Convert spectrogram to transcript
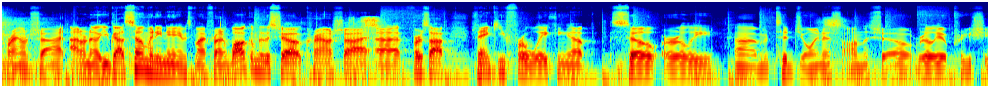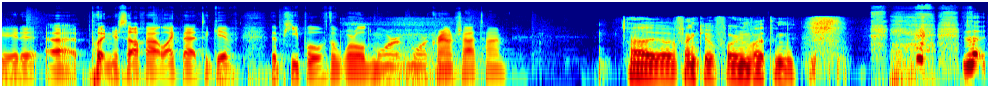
Crown Shot. I don't know. You've got so many names, my friend. Welcome to the show, Crownshot. Uh, first off, thank you for waking up so early um, to join us on the show. Really appreciate it. Uh, putting yourself out like that to give the people of the world more more Crownshot time. Uh, uh, thank you for inviting me. The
